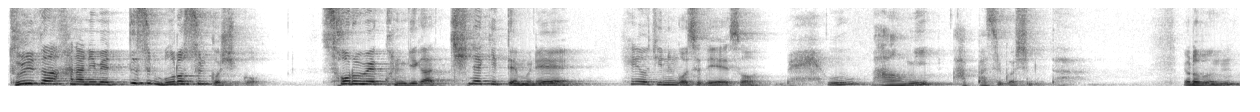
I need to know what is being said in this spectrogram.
둘 다 하나님의 뜻을 물었을 것이고 서로의 관계가 친했기 때문에 헤어지는 것에 대해서 매우 마음이 아팠을 것입니다. 여러분,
